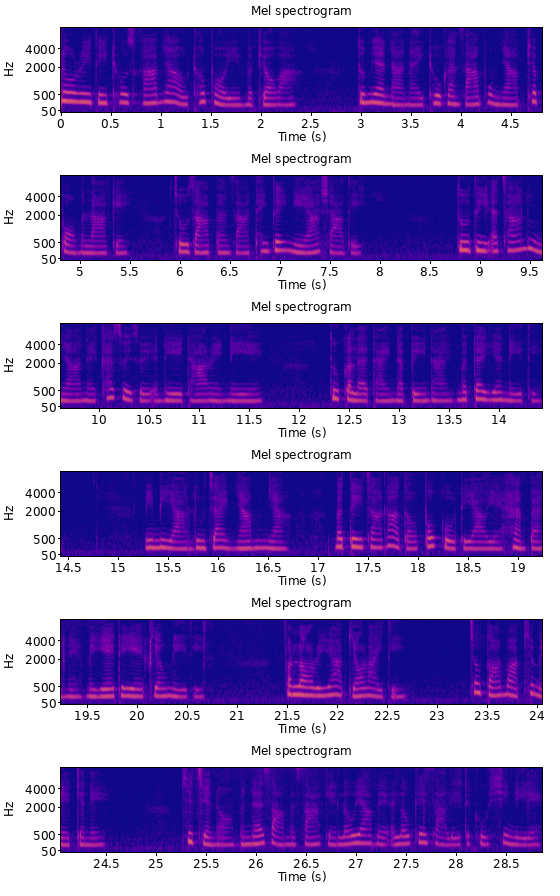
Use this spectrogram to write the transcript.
လိုရီသည်ထိုစကားများကိုထုတ်ဖော်၍မပြောပါသူမျက်နှာ၌ထိုခံစားမှုများဖြစ်ပေါ်မလာခင်စူးစားပန်းစားထိမ့်သိမ့်နေရရှာသည်သူသည်အခြားလူများနှင့်ခက်ဆွေဆွေအနေထားတွင်နေရင် သူကလတ်တိုင်းနှစ်ပေ၌မတက်ရက်နေသည်မိမိဟာလူကြိုက်များမများမသေးချာလာသောပုဂ္ဂိုလ်တယောက်ရဲ့ဟန်ပန်းနှင့်မရေတရေပြုံးနေသည်ဖလော်ရီယာပြောလိုက်သည်ကျုပ်သွားမှဖြစ်မယ်တင်တယ်ဖြစ်ချင်တော့မနှက်စာမစားခင်လုပ်ရမယ့်အလုပ်ကိစ္စလေးတစ်ခုရှိနေတယ်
